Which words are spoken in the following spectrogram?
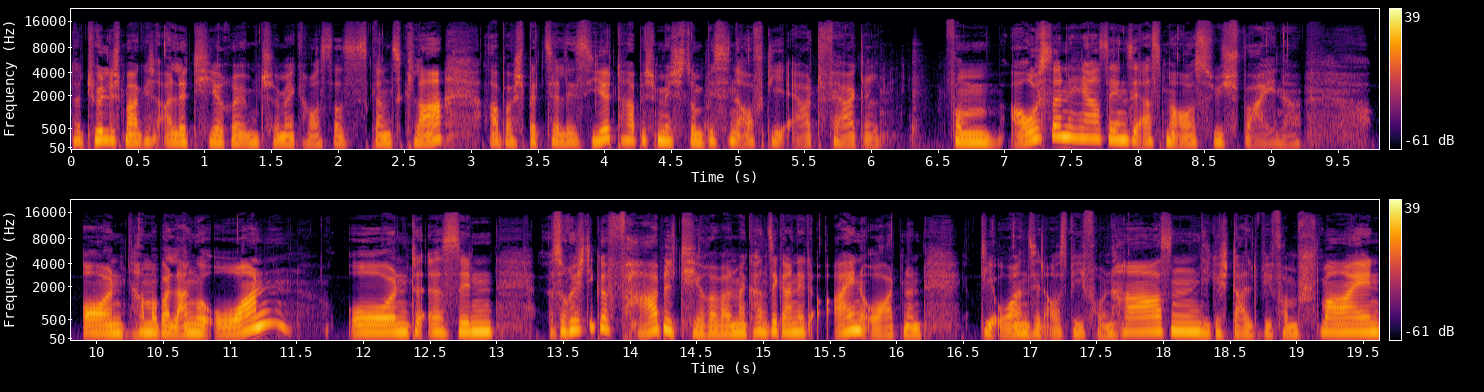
Natürlich mag ich alle Tiere im Chimek-Haus, das ist ganz klar. Aber spezialisiert habe ich mich so ein bisschen auf die Erdferkel. Vom Aussehen her sehen sie erstmal aus wie Schweine und haben aber lange Ohren, und es sind so richtige Fabeltiere, weil man kann sie gar nicht einordnen. Die Ohren sehen aus wie von Hasen, die Gestalt wie vom Schwein,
